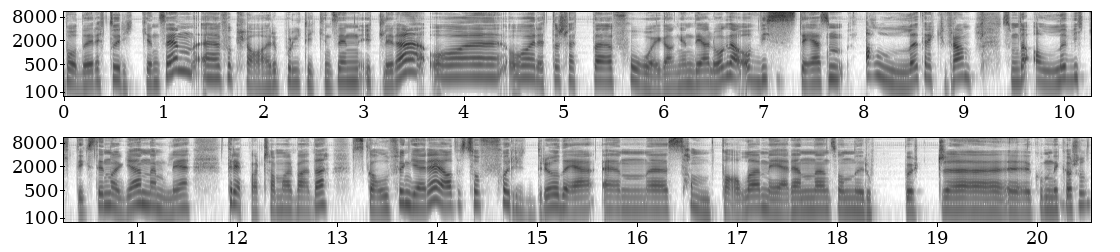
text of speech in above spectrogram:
både retorikken sin, forklare politikken sin ytterligere, og, og rett og slett få i gang en dialog. Da. Og hvis det som alle trekker fram som det aller viktigste i Norge, nemlig trepartssamarbeidet, skal fungere, ja, så fordrer jo det en eh, samtale mer enn en sånn ropert-kommunikasjon.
